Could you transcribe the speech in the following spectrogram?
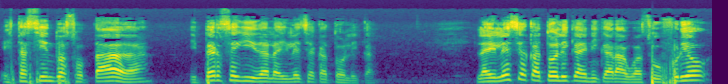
está siendo azotada y perseguida la Iglesia Católica. La Iglesia Católica de Nicaragua sufrió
